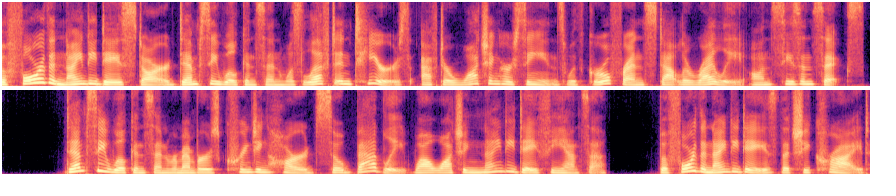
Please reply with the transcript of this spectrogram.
Before the 90 Days star, Dempsey Wilkinson was left in tears after watching her scenes with girlfriend Statler Riley on season 6. Dempsey Wilkinson remembers cringing hard so badly while watching 90 Day Fiancé. Before the 90 days that she cried.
